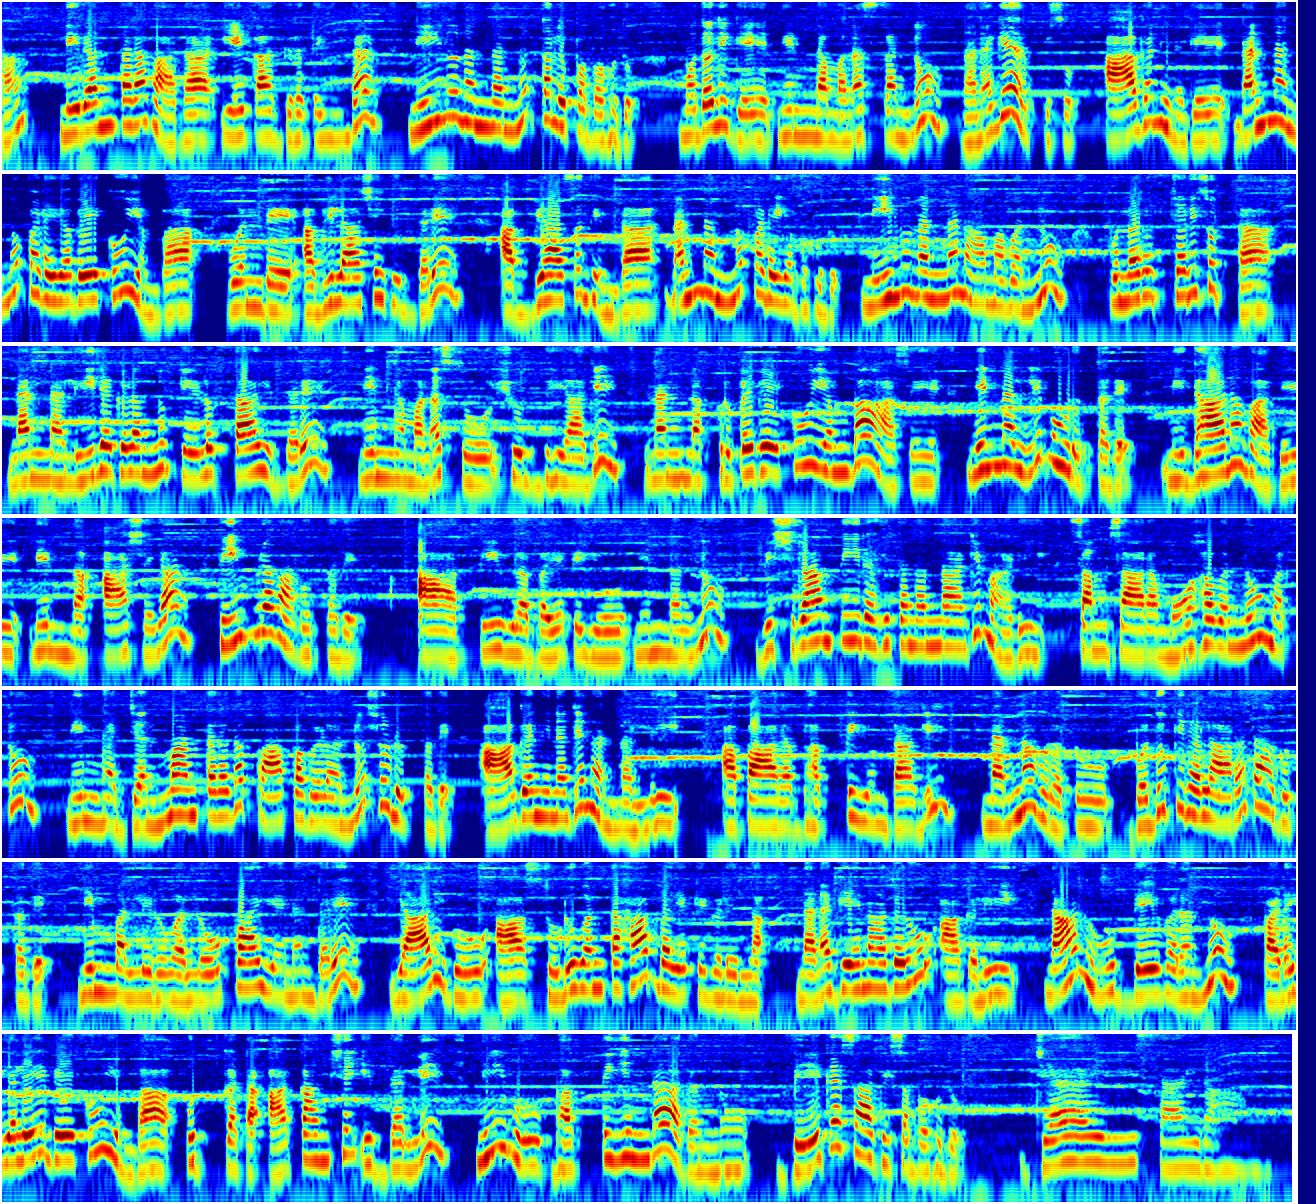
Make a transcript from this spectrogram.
ನಿರಂತರವಾದ ಏಕಾಗ್ರತೆಯಿಂದ ನೀನು ನನ್ನನ್ನು ತಲುಪಬಹುದು. ಮೊದಲಿಗೆ ನಿನ್ನ ಮನಸ್ಸನ್ನು ನನಗೆ ಅರ್ಪಿಸು. ಆಗ ನಿನಗೆ ನನ್ನನ್ನು ಪಡೆಯಬೇಕು ಎಂಬ ಒಂದೇ ಅಭಿಲಾಷೆಯಿದ್ದರೆ ಅಭ್ಯಾಸದಿಂದ ನನ್ನನ್ನು ಪಡೆಯಬಹುದು. ನೀನು ನನ್ನ ನಾಮವನ್ನು ಪುನರುಚ್ಚರಿಸುತ್ತಾ ನನ್ನ ಲೀಲೆಗಳನ್ನು ಕೇಳುತ್ತಾ ಇದ್ದರೆ ನಿನ್ನ ಮನಸ್ಸು ಶುದ್ಧಿಯಾಗಿ ನನ್ನ ಕೃಪೆ ಬೇಕು ಎಂಬ ಆಸೆ ನಿನ್ನಲ್ಲಿ ಮೂಡುತ್ತದೆ. ನಿಧಾನವಾಗಿ ನಿನ್ನ ಆಶಯ ತೀವ್ರವಾಗುತ್ತದೆ. ಆ ತೀವ್ರ ಬಯಕೆಯು ನಿನ್ನನ್ನು ವಿಶ್ರಾಂತಿರಹಿತನನ್ನಾಗಿ ಮಾಡಿ, ಸಂಸಾರ ಮೋಹವನ್ನು ಮತ್ತು ನಿನ್ನ ಜನ್ಮಾಂತರದ ಪಾಪಗಳನ್ನು ಸುಡುತ್ತದೆ. ಆಗ ನಿನಗೆ ನನ್ನಲ್ಲಿ ಅಪಾರ ಭಕ್ತಿಯುಂಟಾಗಿ ನನ್ನ ಹೊರತು ಬದುಕಿರಲಾರದಾಗುತ್ತದೆ. ನಿಮ್ಮಲ್ಲಿರುವ ಲೋಪ ಏನೆಂದರೆ ಯಾರಿಗೂ ಆ ಸುಡುವಂತಹ ಬಯಕೆಗಳಿಲ್ಲ. ನನಗೇನಾದರೂ ಆಗಲಿ, ನಾನು ದೇವರನ್ನು ಪಡೆಯಲೇಬೇಕು ಎಂಬ ಉತ್ಕಟ ಆಕಾಂಕ್ಷೆ ಇದ್ದಲ್ಲಿ ನೀವು ಭಕ್ತಿಯಿಂದ ಅದನ್ನು ಬೇಗ ಸಾಧಿಸಬಹುದು. ಜೈ ಸಾಯಿರಾಮ್.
